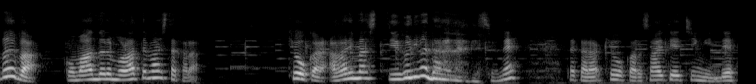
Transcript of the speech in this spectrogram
例えば5万ドルもらってましたから、今日から上がりますっていうふうにはならないですよね。だから今日から最低賃金で、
